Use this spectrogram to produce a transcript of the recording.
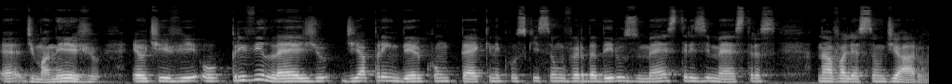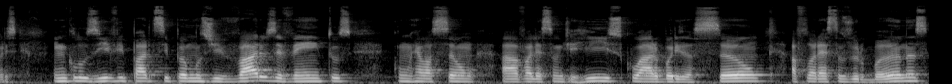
é, de manejo, eu tive o privilégio de aprender com técnicos que são verdadeiros mestres e mestras na avaliação de árvores. Inclusive, participamos de vários eventos com relação à avaliação de risco, à arborização, a florestas urbanas,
